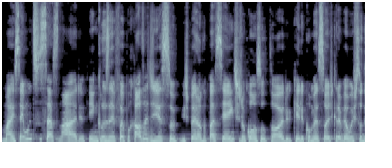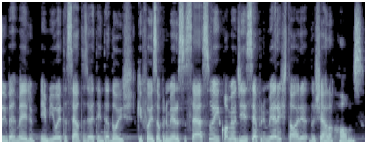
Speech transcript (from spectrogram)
mas sem muito sucesso na área. E, inclusive foi por causa disso, esperando pacientes no consultório, que ele começou a escrever um estudo em vermelho, em 1880 1982, que foi seu primeiro sucesso e, como eu disse, a primeira história do Sherlock Holmes.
